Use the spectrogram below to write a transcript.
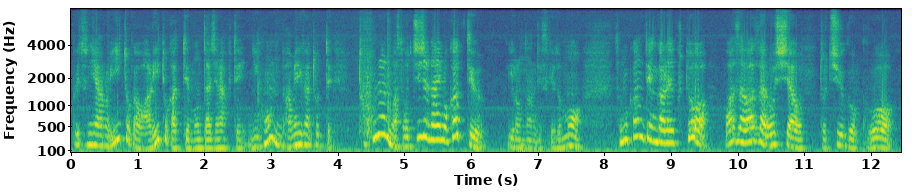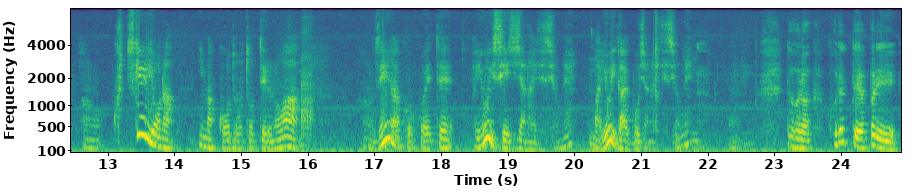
別にあのいいとか悪いとかっていう問題じゃなくて日本アメリカにとって得なのはそっちじゃないのかっていう議論なんですけどもその観点からいくとわざわざロシアと中国をあのくっつけるような今行動をとってるのはあの善悪を超えて良い政治じゃないですよね、まあ良い外交じゃないですよね。だからこれってやっぱり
